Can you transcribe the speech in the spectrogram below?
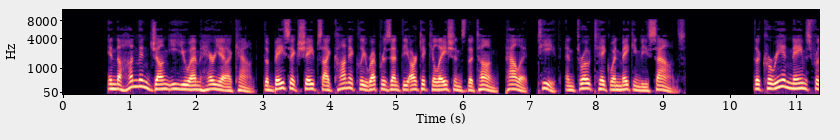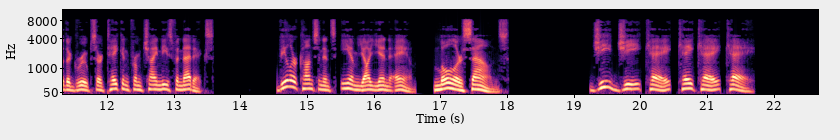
In the Hunmin Jung Eum Haerye account, the basic shapes iconically represent the articulations the tongue, palate, teeth, and throat take when making these sounds. The Korean names for the groups are taken from Chinese phonetics. Velar consonants, eam ya yin am, molar sounds. G G K K K K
